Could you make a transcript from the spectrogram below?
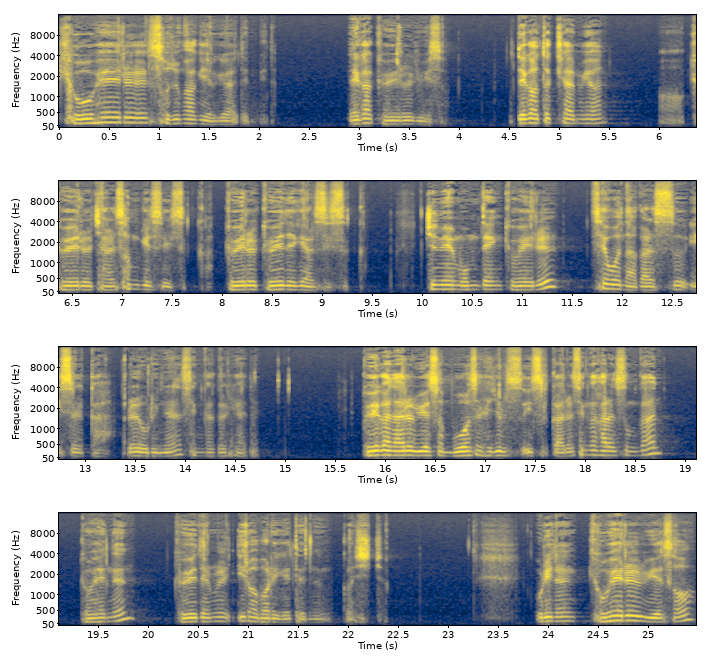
교회를 소중하게 여겨야 됩니다. 내가 교회를 위해서 내가 어떻게 하면 어, 교회를 잘 섬길 수 있을까? 교회를 교회되게 할 수 있을까? 주님의 몸 된 교회를 세워 나갈 수 있을까를 우리는 생각을 해야 됩니다. 교회가 나를 위해서 무엇을 해줄 수 있을까를 생각하는 순간 교회는 교회됨을 잃어버리게 되는 것이죠. 우리는 교회를 위해서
